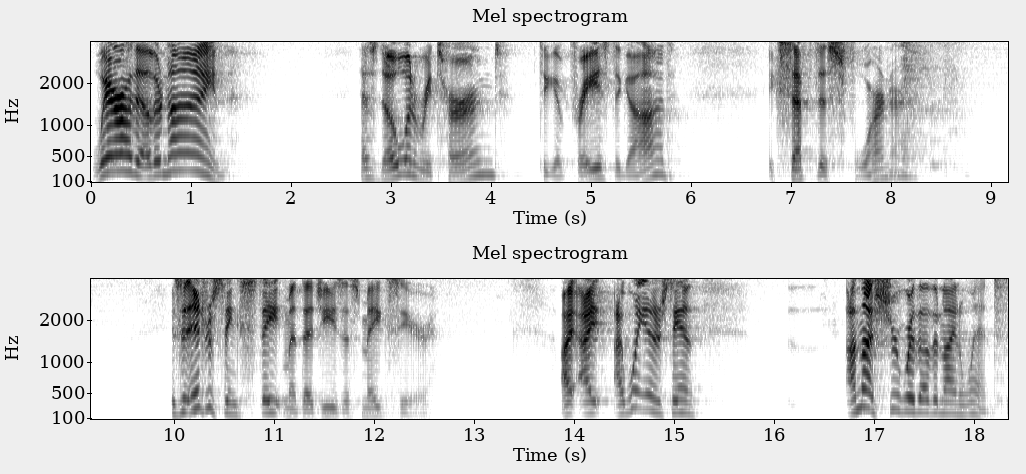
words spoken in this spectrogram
Where are the other nine? Has no one returned to give praise to God except this foreigner? It's an interesting statement that Jesus makes here. I, I, I want you to understand, I'm not sure where the other nine went.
